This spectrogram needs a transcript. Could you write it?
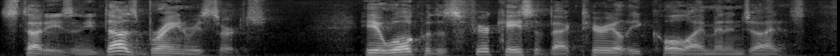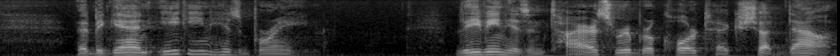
studies and he does brain research. He awoke with a severe case of bacterial E. coli meningitis that began eating his brain, leaving his entire cerebral cortex shut down.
